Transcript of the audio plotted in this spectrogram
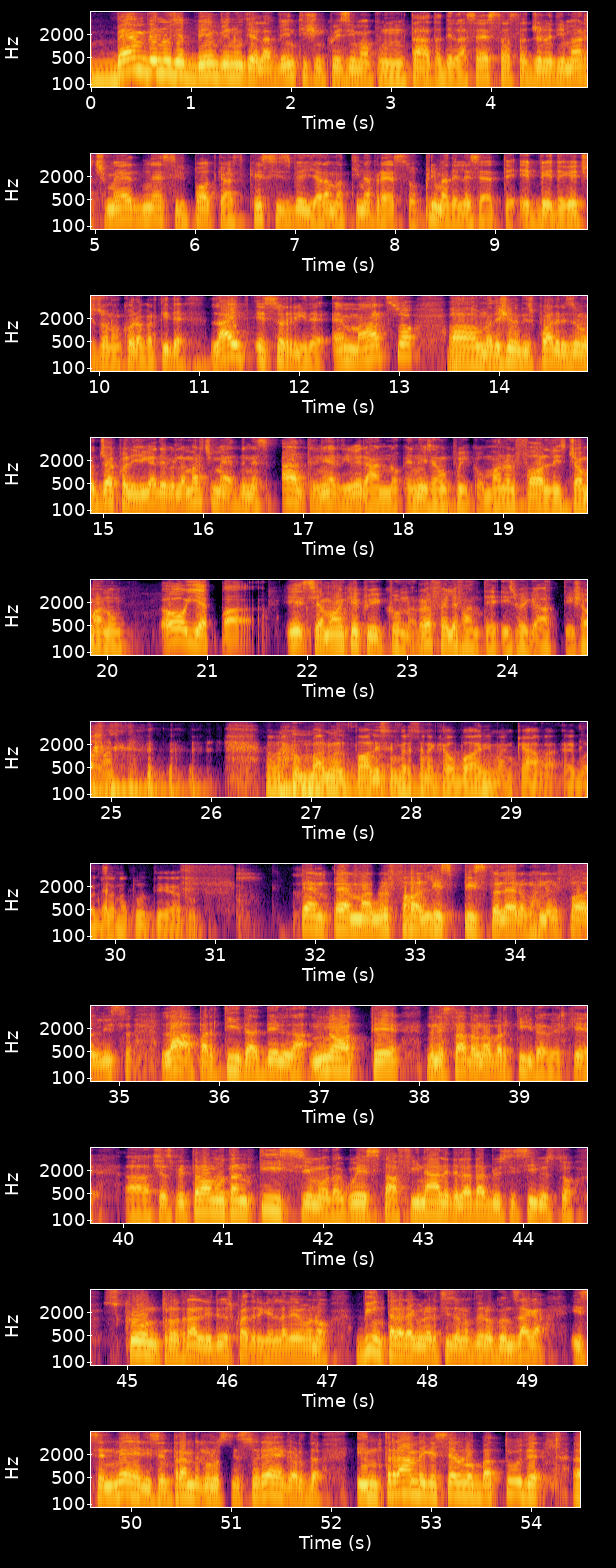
Benvenuti e benvenuti alla venticinquesima puntata della sesta stagione di March Madness, il podcast che si sveglia la mattina presto, prima delle 7 e vede che ci sono ancora partite live e sorride. È marzo, uh, una decina di squadre sono già qualificate per la March Madness, altre ne arriveranno e noi siamo qui con Manuel Follis. Ciao Manu. Oh yeppa! E siamo anche qui con Raffaele Fante e i suoi gatti. Ciao Fante. un Manuel Follis in versione cowboy mi mancava. Eh, buongiorno a tutti e a tutti. Pem Pem Manuel Follis, pistolero Manuel Follis. La partita della notte non è stata una partita perché Uh, ci aspettavamo tantissimo da questa finale della WCC, questo scontro tra le due squadre che l'avevano vinta la regular season, ovvero Gonzaga e St. Mary's, entrambe con lo stesso record, entrambe che si erano battute uh,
